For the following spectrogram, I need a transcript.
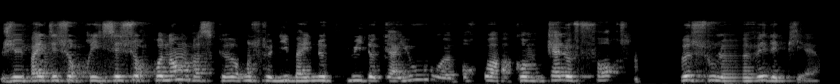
j'ai pas été surpris. C'est surprenant parce qu'on se dit, bah, une pluie de cailloux, euh, pourquoi Comme, Quelle force peut soulever des pierres?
